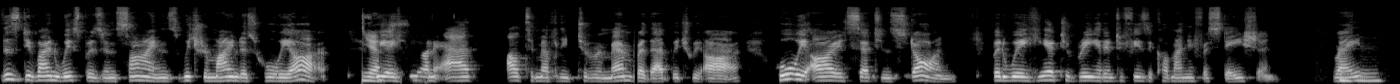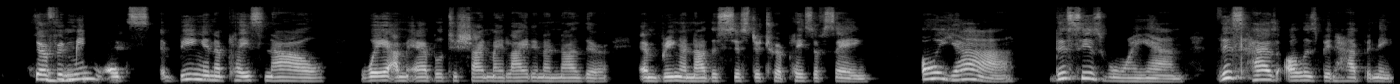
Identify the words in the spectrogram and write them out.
these divine whispers and signs which remind us who we are. Yes. We are here on earth ultimately to remember that which we are. Who we are is set in stone, but we're here to bring it into physical manifestation, right? Mm-hmm. So mm-hmm. for me, it's being in a place now where I'm able to shine my light in another and bring another sister to a place of saying, Oh, yeah, this is who I am. This has always been happening.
